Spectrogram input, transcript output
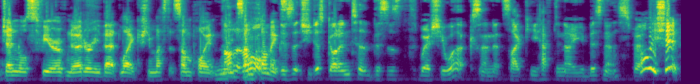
general sphere of nerdery that like she must at some point Not read at some all. comics. Is that she just got into this is where she works, and it's like you have to know your business. But Holy shit!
